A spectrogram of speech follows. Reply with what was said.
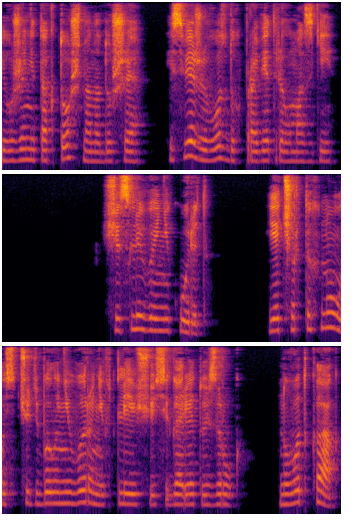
и уже не так тошно на душе, и свежий воздух проветрил мозги. Счастливый не курит. Я чертыхнулась, чуть было не выронив тлеющую сигарету из рук. Ну вот как?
